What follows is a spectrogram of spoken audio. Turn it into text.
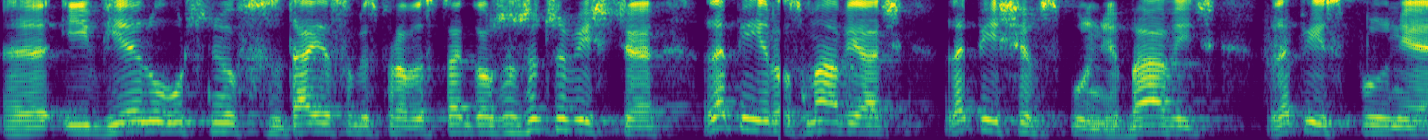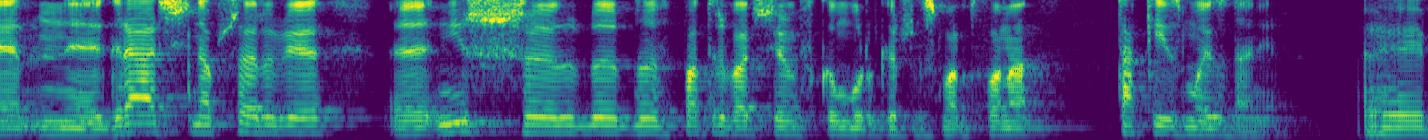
E, i wielu uczniów zdaje sobie sprawę z tego, że rzeczywiście lepiej rozmawiać, lepiej się wspólnie bawić, lepiej wspólnie grać na przerwie, e, niż b- wpatrywać się w komórkę czy w smartfona. Takie jest moje zdanie. Y,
